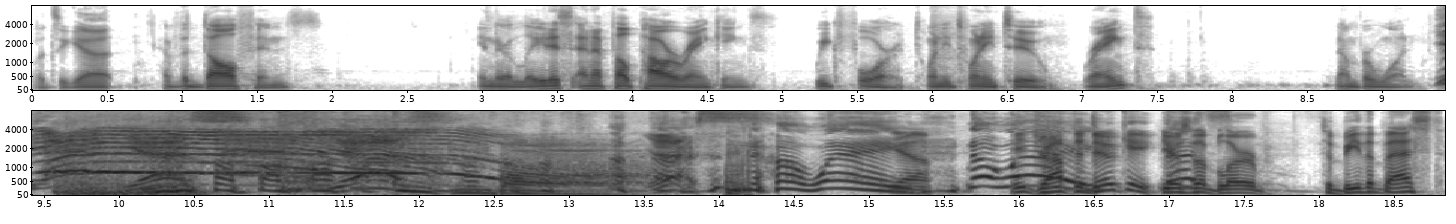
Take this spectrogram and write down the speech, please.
What's he got? have the Dolphins in their latest NFL power rankings, week four, 2022, ranked number one. Yes! yes! yes! No way. Yeah. No way. He dropped the dookie. Here's That's- the blurb: To be the best,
